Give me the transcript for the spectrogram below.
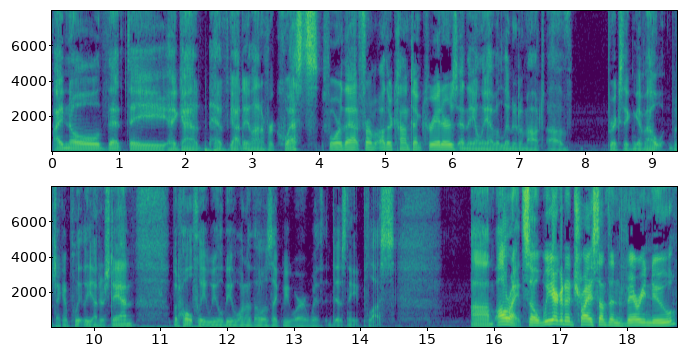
I know that they got have gotten a lot of requests for that from other content creators, and they only have a limited amount of bricks they can give out, which I completely understand. But hopefully, we will be one of those like we were with Disney Plus. Um, all right, so we are going to try something very new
